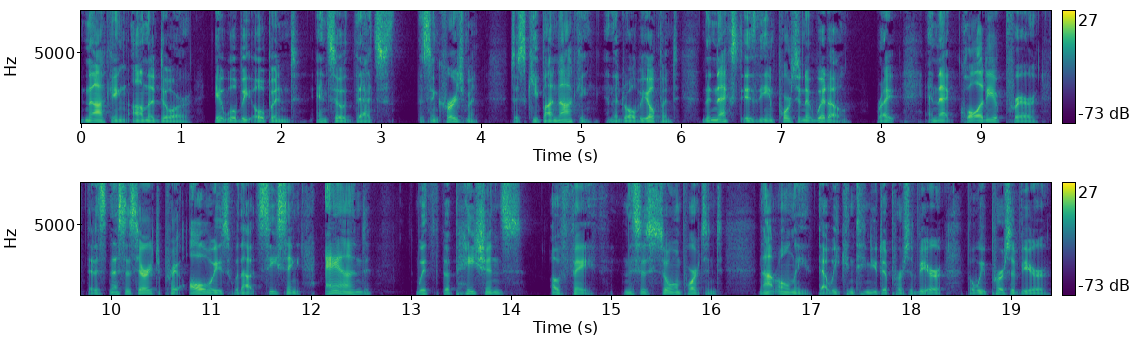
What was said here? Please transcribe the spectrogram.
knocking on the door, it will be opened. And so that's this encouragement. Just keep on knocking and the door will be opened. The next is the importunate widow, right? And that quality of prayer that is necessary to pray always without ceasing and with the patience of faith. And this is so important. Not only that we continue to persevere, but we persevere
